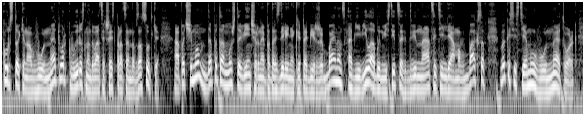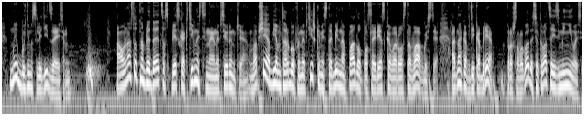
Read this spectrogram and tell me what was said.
Курс токена WU Network вырос на 26% за сутки. А почему? Да потому что венчурное подразделение криптобиржи Binance объявило об инвестициях 12 лямов баксов в экосистему WU Network. Мы будем следить за этим. А у нас тут наблюдается всплеск активности на NFT-рынке. Вообще объем торгов NFT-шками стабильно падал после резкого роста в августе. Однако в декабре прошлого года ситуация изменилась,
